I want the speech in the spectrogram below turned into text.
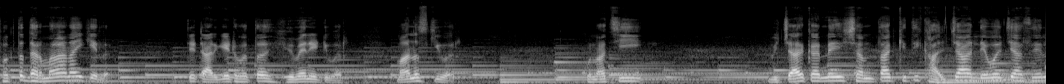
फक्त धर्माला नाही केलं. ते टार्गेट होतं ह्युमॅनिटीवर माणुसकीवर. कुणाची विचार करण्याची क्षमता किती खालच्या लेवलची असेल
